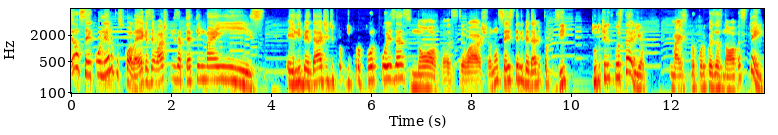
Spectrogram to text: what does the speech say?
eu não sei, olhando para os colegas, eu acho que eles até têm mais eh, liberdade de, de propor coisas novas, eu acho. Eu não sei se tem liberdade de produzir tudo que eles gostariam, mas propor coisas novas tem.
